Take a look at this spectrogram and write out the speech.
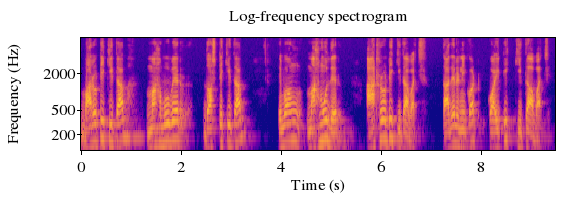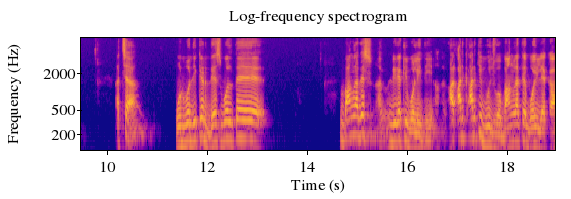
বারোটি কিতাব, মাহবুবের দশটি কিতাব এবং মাহমুদের আঠারোটি কিতাব আছে। তাদের নিকট কয়টি কিতাব আছে? আচ্ছা পূর্ব দিকের দেশ বলতে বাংলাদেশ ডিরেক্টলি বলি দিই আর, আর- কি বুঝব? বাংলাতে বই লেখা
